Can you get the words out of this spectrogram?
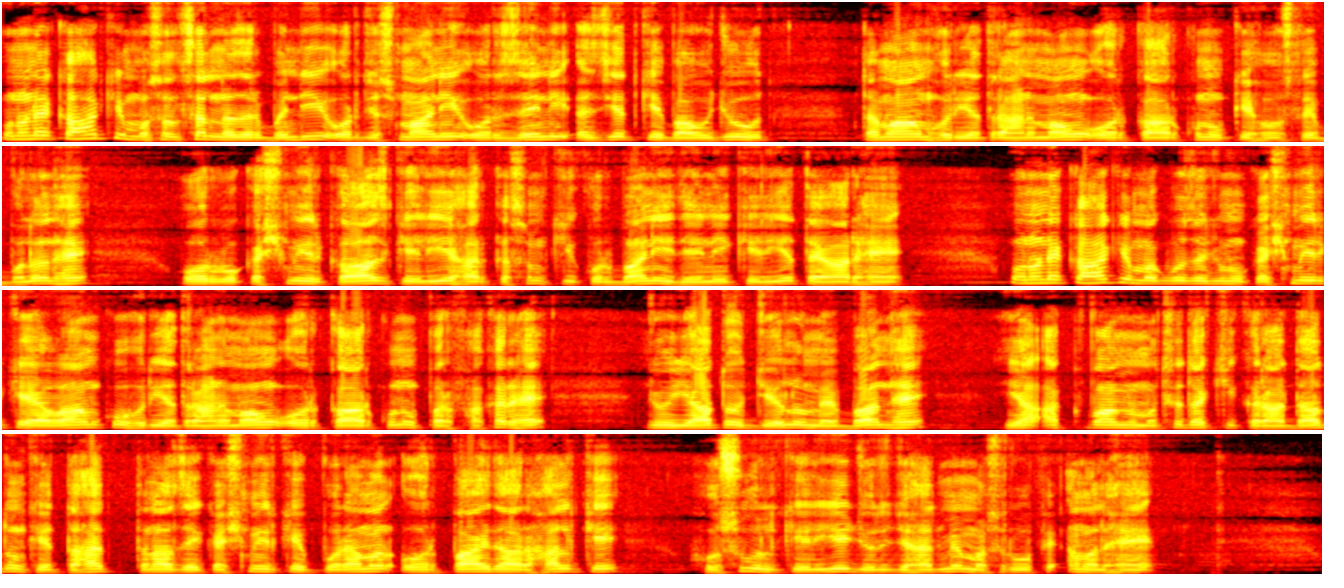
انہوں نے کہا کہ مسلسل نظر بندی اور جسمانی اور ذہنی اذیت کے باوجود تمام حریت رہنماؤں اور کارکنوں کے حوصلے بلند ہیں اور وہ کشمیر کاز کے لیے ہر قسم کی قربانی دینے کے لیے تیار ہیں۔ انہوں نے کہا کہ مقبوضہ جموں کشمیر کے عوام کو حریت رہنماؤں اور کارکنوں پر فخر ہے جو یا تو جیلوں میں بند ہیں یا اقوام متحدہ کی قراردادوں کے تحت تنازع کشمیر کے پرامن اور پائیدار حل کے حصول کے لیے جدوجہد میں مصروف عمل ہیں۔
